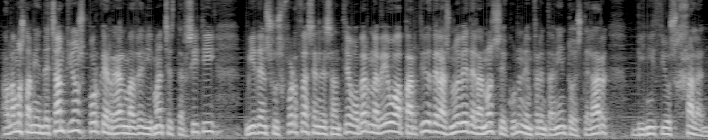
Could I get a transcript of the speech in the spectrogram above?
Hablamos también de Champions porque Real Madrid y Manchester City miden sus fuerzas en el Santiago Bernabéu a partir de las 9 de la noche con un enfrentamiento estelar Vinicius-Haaland.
